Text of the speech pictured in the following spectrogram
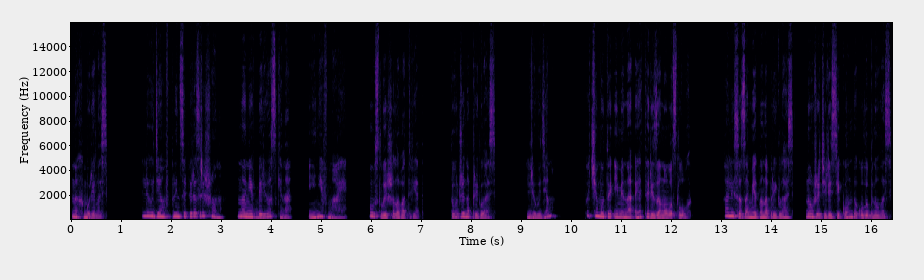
нахмурилась. «Людям, в принципе, разрешен, но не в Березкино и не в мае», – услышала в ответ. Тут же напряглась. «Людям?» Почему-то именно это резануло слух. Алиса заметно напряглась, но уже через секунду улыбнулась.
